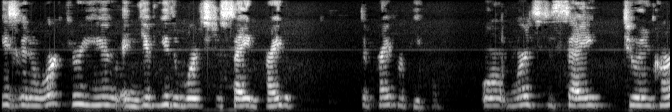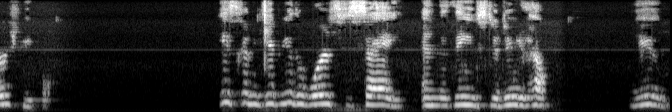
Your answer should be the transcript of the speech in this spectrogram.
He's going to work through you and give you the words to say to pray to, to pray for people or words to say to encourage people. He's going to give you the words to say and the things to do to help you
